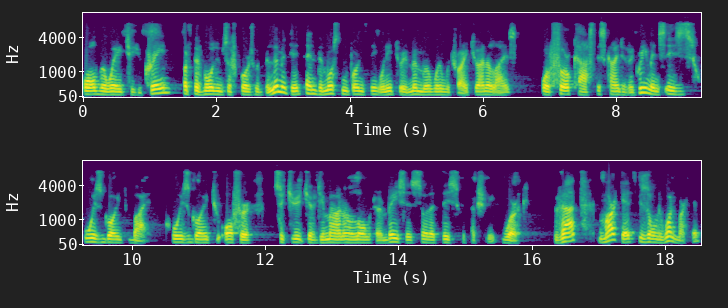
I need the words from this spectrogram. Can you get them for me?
all the way to Ukraine. But the volumes, of course, would be limited. And the most important thing we need to remember when we try to analyze or forecast this kind of agreements is who is going to buy, who is going to offer security of demand on a long term basis so that this could actually work. That market is only one market,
